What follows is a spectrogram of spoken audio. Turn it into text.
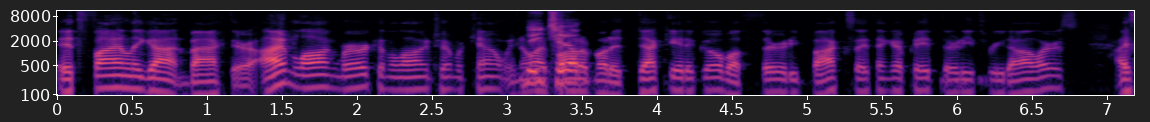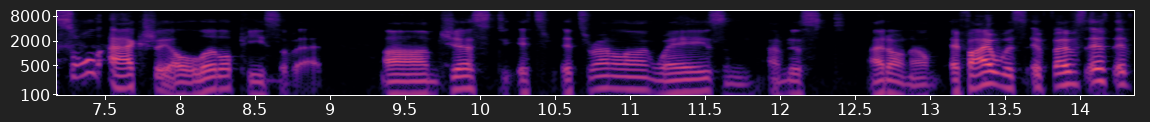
it's finally gotten back there. I'm long Merck in the long term account. We know Me I too. bought about a decade ago, about 30 bucks. I think I paid $33. I sold actually a little piece of it um, just it's it's run a long ways, and I'm just I don't know if I was if I was if, if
